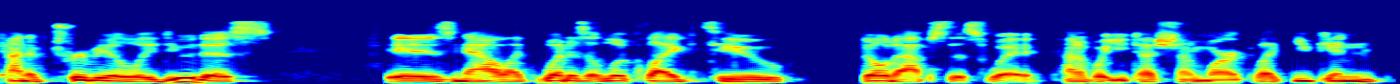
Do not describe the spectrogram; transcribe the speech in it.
kind of trivially do this, is now like what does it look like to build apps this way? Kind of what you touched on, Mark. Like you can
